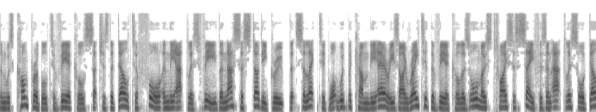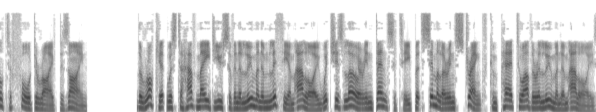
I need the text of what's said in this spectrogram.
and was comparable to vehicles such as the Delta IV and the Atlas V. The NASA study group that selected what would become the Ares I rated the vehicle as almost twice as safe as an Atlas or Delta IV derived design. The rocket was to have made use of an aluminum-lithium alloy which is lower in density but similar in strength compared to other aluminum alloys.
